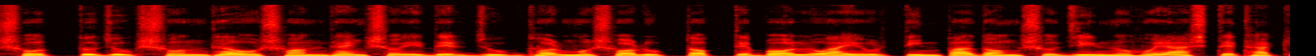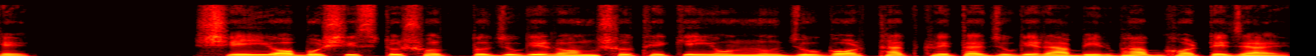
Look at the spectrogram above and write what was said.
সত্যযুগ সন্ধ্যা ও সন্ধ্যাংশ এদের যুগধর্ম স্বরূপ তপ্তে বল ও আয়ুর তিনপাদ অংশ জীর্ণ হয়ে আসতে থাকে। সেই অবশিষ্ট সত্যযুগের অংশ থেকেই অন্য যুগ অর্থাৎ ক্রেতাযুগের আবির্ভাব ঘটে যায়।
